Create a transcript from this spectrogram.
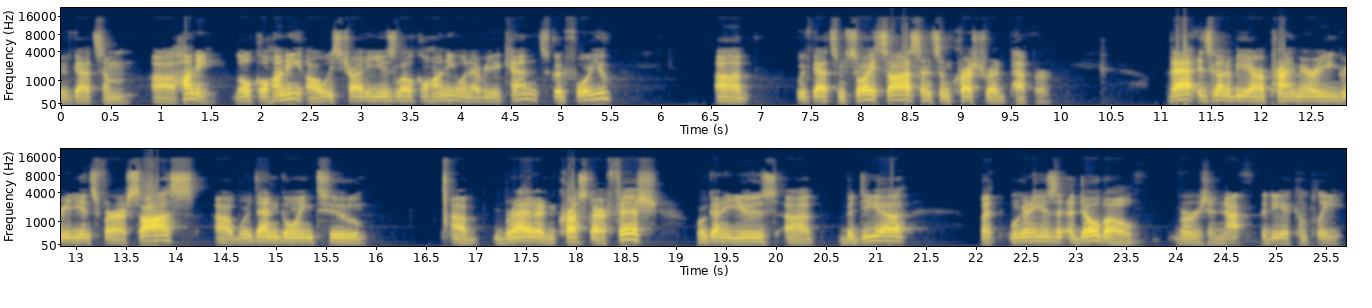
We've got some uh, honey, local honey. Always try to use local honey whenever you can. It's good for you. Uh, we've got some soy sauce and some crushed red pepper. That is going to be our primary ingredients for our sauce. Uh, we're then going to uh, bread and crust our fish. We're going to use uh, Badia, but we're going to use the adobo version, not Badia Complete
